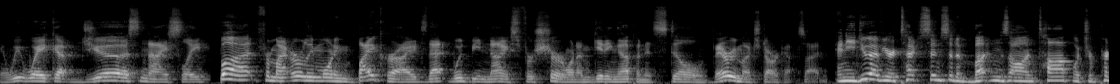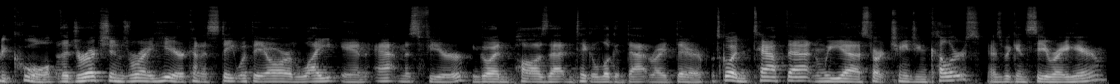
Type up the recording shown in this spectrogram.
and we wake up just nicely. But for my early morning bike rides, that would be nice for sure when I'm getting up and it's still very much dark outside. And you do have your touch sensitive buttons on top, which are pretty cool. The directions right here kind of state what they are, light and atmosphere. You can go ahead and pause that and take a look at that right there. Let's go ahead and tap that and we uh, start changing colors, as we can see right here here.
